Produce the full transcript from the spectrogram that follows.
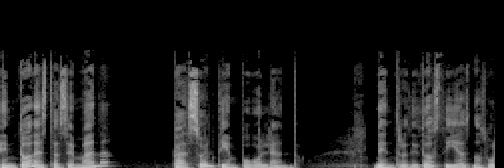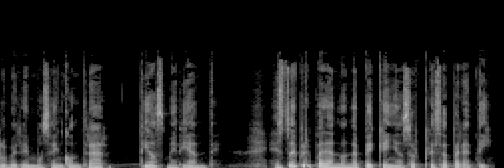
En toda esta semana pasó el tiempo volando. Dentro de dos días nos volveremos a encontrar, Dios mediante. Estoy preparando una pequeña sorpresa para ti.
